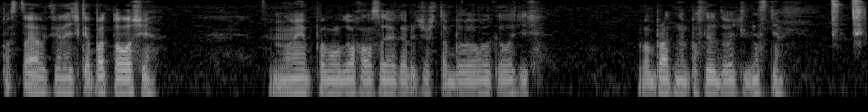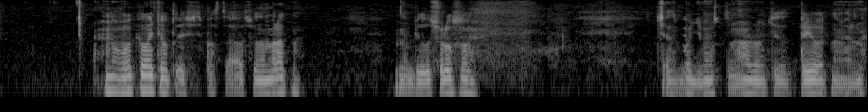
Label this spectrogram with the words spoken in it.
поставил колечко потолще. Ну и помудохался я, короче, чтобы его выколотить в обратной последовательности. Ну, выколотил, то есть поставил все обратно. Набил шрусу. Сейчас будем устанавливать этот привод, наверное.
